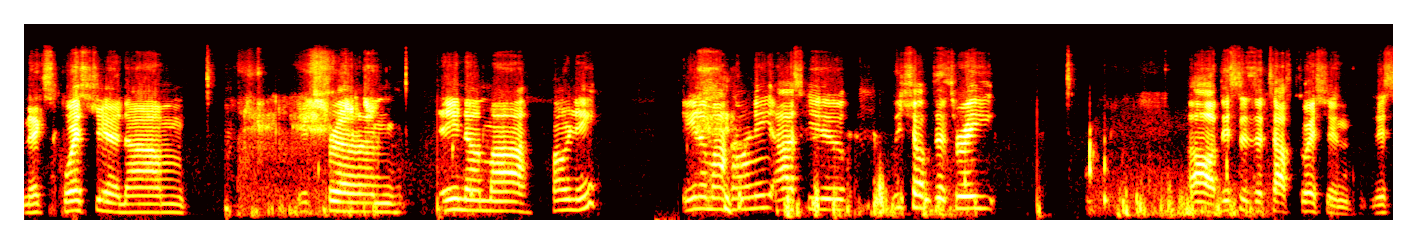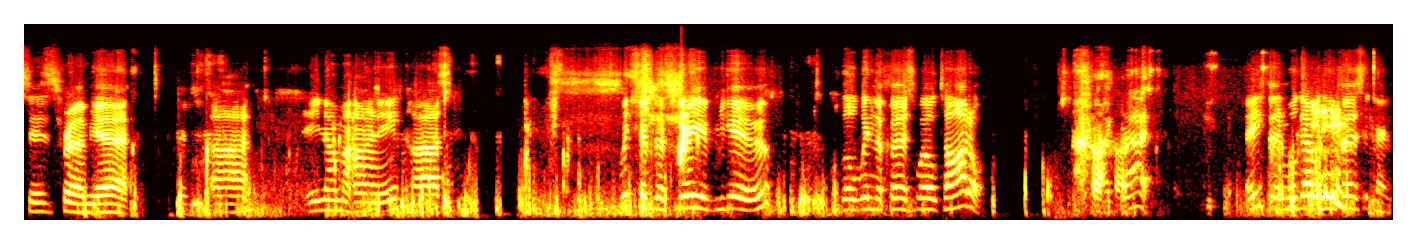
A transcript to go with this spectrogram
Next question. Um, it's from Ina Mahoney. Ina Mahoney asks you, which of the three? Oh, this is a tough question. This is from yeah. Uh, Ina Mahoney asks, which of the three of you will win the first world title? Okay. Ethan, we'll go with you first again.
